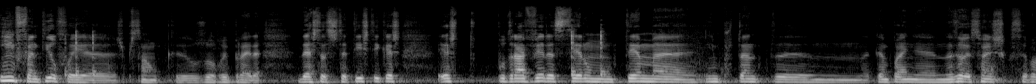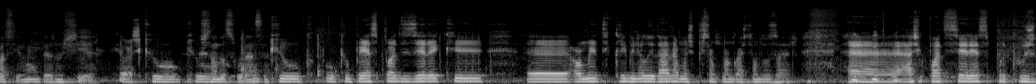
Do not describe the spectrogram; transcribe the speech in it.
infantil, foi a expressão que usou Rui Pereira, destas estatísticas. Este poderá vir a ser um tema importante na campanha, nas eleições que se aproximam, Pedro Mexia? Eu acho que o, que a questão o, da segurança. O que o, o que o PS pode dizer é que uh, aumento de criminalidade é uma expressão que não gostam de usar. Uh, acho que pode ser esse porque os,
